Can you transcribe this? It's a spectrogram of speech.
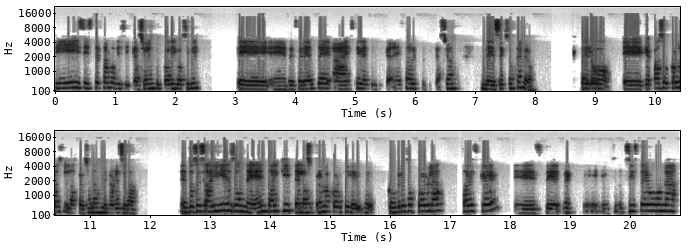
sí hiciste esta modificación en tu código civil eh, eh referente a esta, esta rectificación de sexo género, pero eh, ¿qué pasó con las, las personas menores de edad? Entonces ahí es donde entra el quite la Suprema Corte y le dice, Congreso Puebla, ¿sabes qué? Este, eh, existe una,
